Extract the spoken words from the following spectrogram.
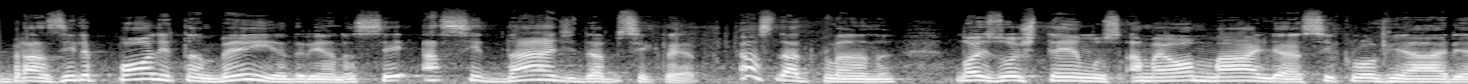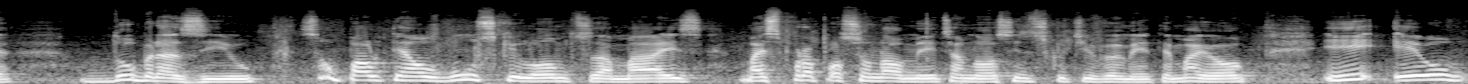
Brasília pode também, Adriana, ser a cidade da bicicleta. É uma cidade plana. Nós hoje temos a maior malha cicloviária do Brasil. São Paulo tem alguns quilômetros a mais, mas proporcionalmente a nossa indiscutivelmente é maior. E eu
